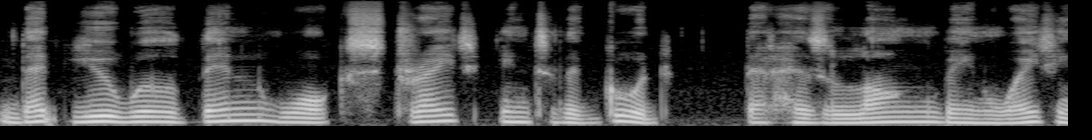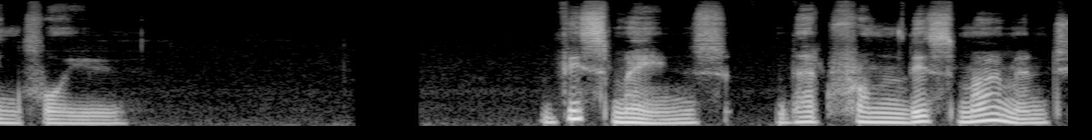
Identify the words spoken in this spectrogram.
that you will then walk straight into the good that has long been waiting for you. This means that from this moment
